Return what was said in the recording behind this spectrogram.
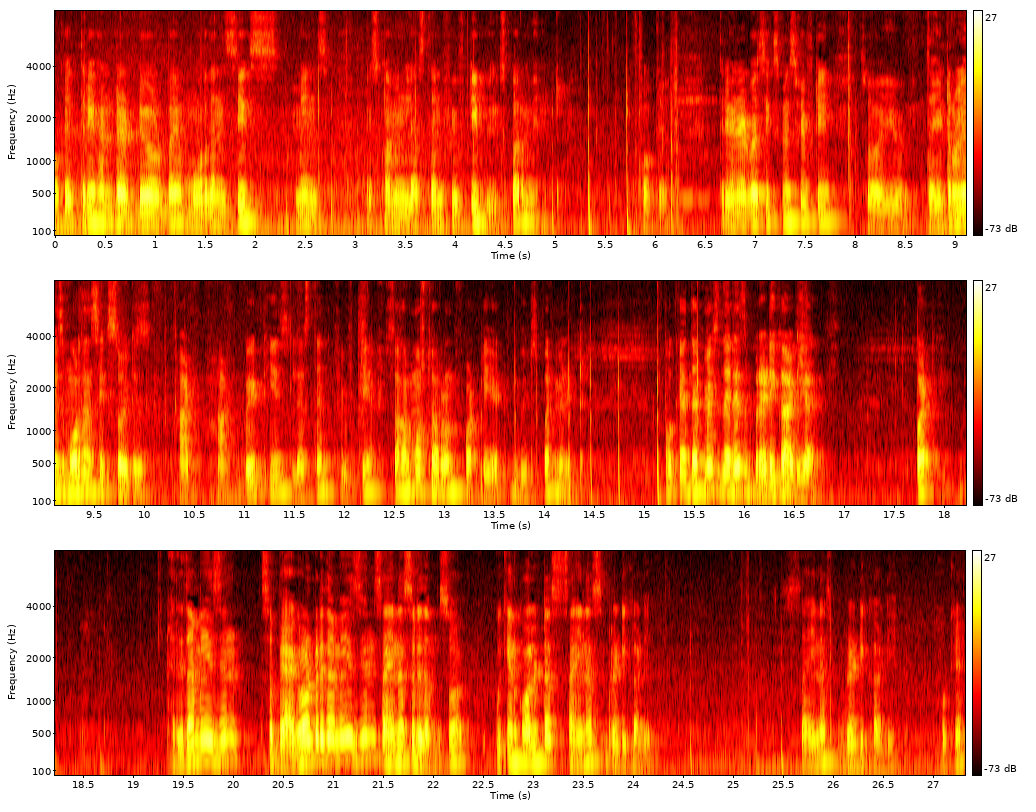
Okay 300 divided by more than 6 means it's coming less than 50 beats per minute. Okay 300 by 6 means 50 so you, the interval is more than 6 so it is heart heartbeat is less than 50 it's almost around 48 beats per minute. Okay that means there is bradycardia but rhythm is in so background rhythm is in sinus rhythm. So we can call it as sinus bradycardia. Sinus bradycardia. Okay?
